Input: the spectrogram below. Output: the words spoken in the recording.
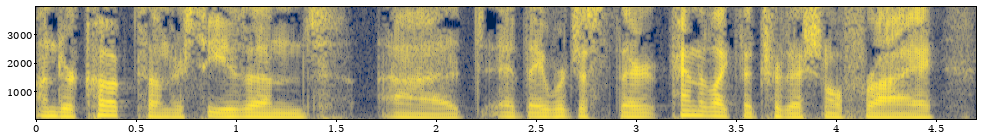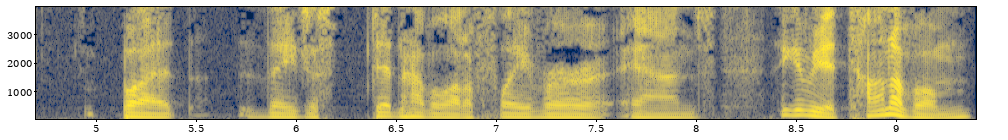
undercooked, underseasoned. Uh, they were just they're kind of like the traditional fry, but they just didn't have a lot of flavor. And they give you a ton of them.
